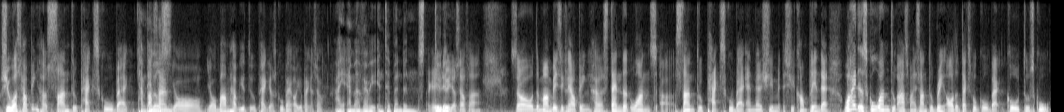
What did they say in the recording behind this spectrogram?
she was helping her son to pack school bag. Timetables. Last time your your mom helped you to pack your school bag or you pack yourself? I am a very independent student. Okay, you do it yourself lah. So the mom basically helping her standard one's uh, son to pack school bag, and then she she complained that why the school want to ask my son to bring all the textbook go back go to school.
